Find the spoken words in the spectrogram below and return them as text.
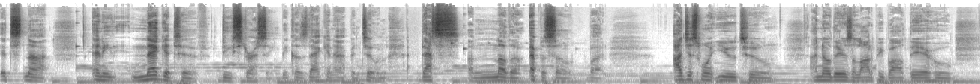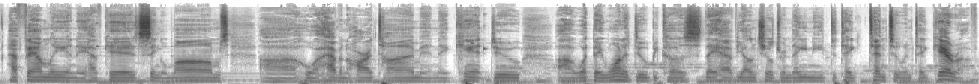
it's not any negative de stressing because that can happen too. And that's another episode, but I just want you to. I know there's a lot of people out there who have family and they have kids, single moms uh, who are having a hard time and they can't do uh, what they want to do because they have young children they need to take tend to and take care of.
